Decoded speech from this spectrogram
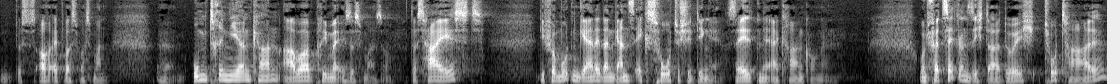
Das ist auch etwas, was man äh, umtrainieren kann, aber prima ist es mal so. Das heißt, die vermuten gerne dann ganz exotische Dinge, seltene Erkrankungen und verzetteln sich dadurch total,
